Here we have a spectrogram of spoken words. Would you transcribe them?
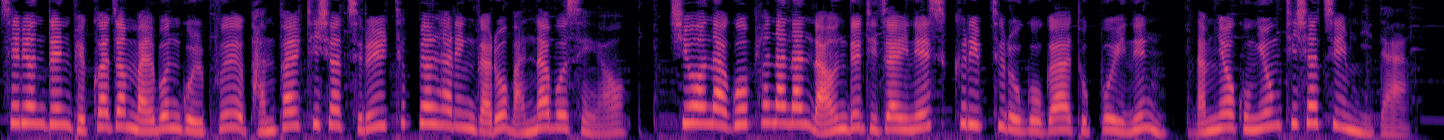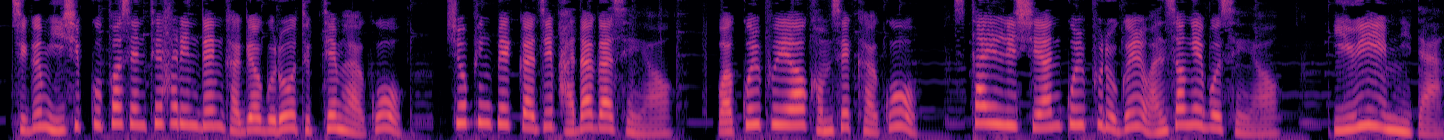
세련된 백화점 말본 골프 반팔 티셔츠를 특별 할인가로 만나보세요. 시원하고 편안한 라운드 디자인의 스크립트 로고가 돋보이는 남녀 공용 티셔츠입니다. 지금 29% 할인된 가격으로 득템하고 쇼핑백까지 받아가세요. 왁골프웨어 검색하고 스타일리시한 골프룩을 완성해보세요. 2위입니다.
